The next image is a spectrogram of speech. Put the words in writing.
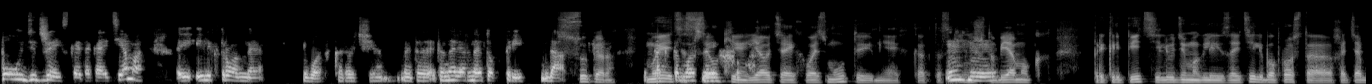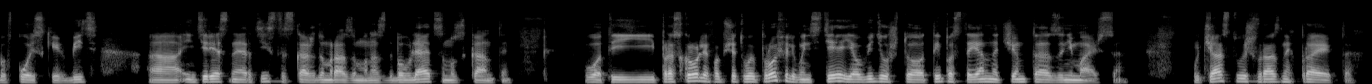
полудиджейская такая тема, электронная. Вот, короче, это, это наверное, топ-3, да. Супер. Мы эти ссылки, их... я у тебя их возьму, ты мне их как-то скинешь, угу. чтобы я мог прикрепить, и люди могли зайти, либо просто хотя бы в поиске вбить. А, интересные артисты с каждым разом у нас добавляются, музыканты. Вот, и проскроллив вообще твой профиль в инсте, я увидел, что ты постоянно чем-то занимаешься. Участвуешь в разных проектах.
